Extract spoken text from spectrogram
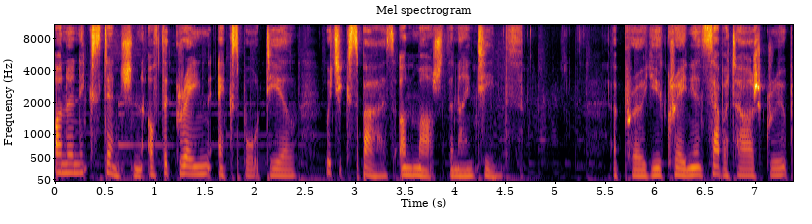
on an extension of the grain export deal, which expires on March the 19th. A pro Ukrainian sabotage group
